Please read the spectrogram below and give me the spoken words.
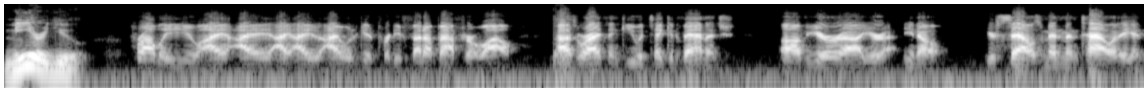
me or you? probably you. I I I I, would get pretty fed up after a while. As where I think you would take advantage of your uh, your you know your salesman mentality and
